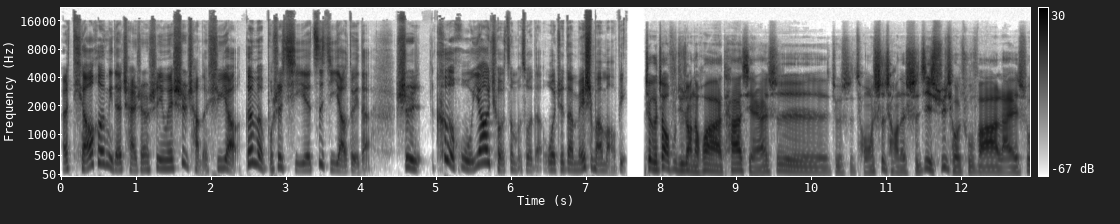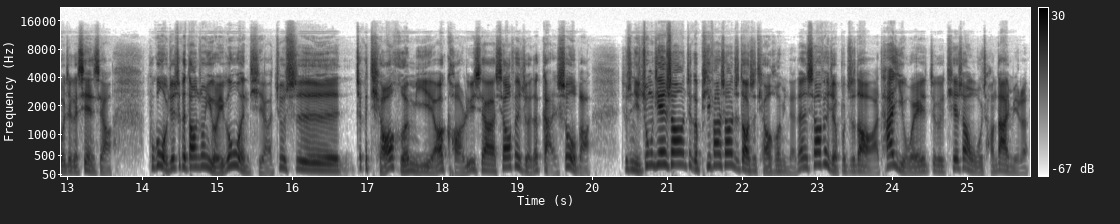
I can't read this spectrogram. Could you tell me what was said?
而调和米的产生是因为市场的需要，根本不是企业自己要对的，是客户要求这么做的。我觉得没什么毛病。这个赵副局长的话，他显然是就是从市场的实际需求出发来说这个现象。不过我觉得这个当中有一个问题啊，就是这个调和米也要考虑一下消费者的感受吧。就是你中间商这个批发商知道是调和米的，但是消费者不知道啊，他以为这个贴上五常大米了，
